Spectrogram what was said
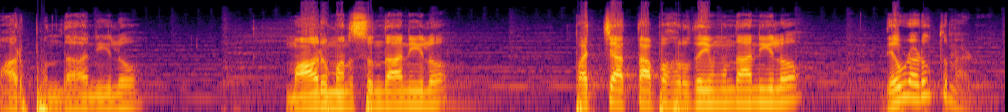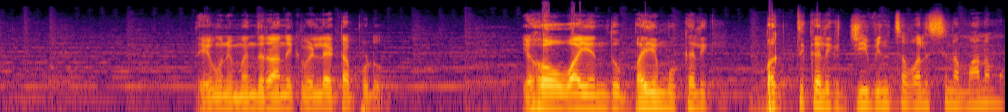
మార్పుందా నీలో? మారు మనసుందా నీలో? పశ్చాత్తాప హృదయం ఉందా నీలో? దేవుడు అడుగుతున్నాడు. దేవుని మందిరానికి వెళ్ళేటప్పుడు యహోవా ఎందు భయము కలిగి భక్తి కలిగి జీవించవలసిన మనము.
